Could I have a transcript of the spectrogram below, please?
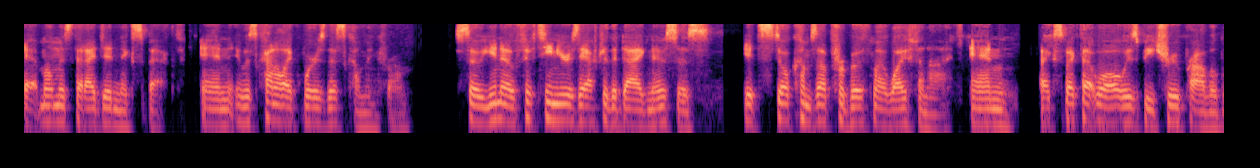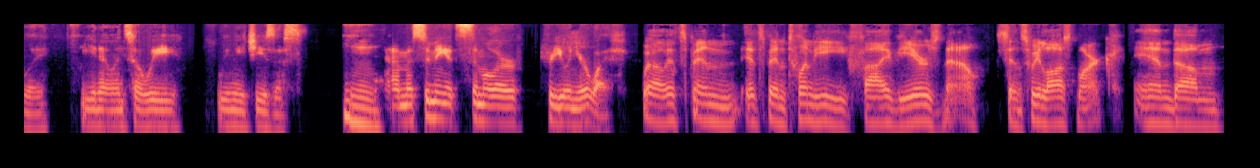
at moments that I didn't expect. And it was kind of like, where's this coming from? So, you know, 15 years after the diagnosis, it still comes up for both my wife and I. And I expect that will always be true, probably, you know, until we, we meet Jesus. Mm. And I'm assuming it's similar for you and your wife. Well, it's been it's been 25 years now since we lost Mark, and um,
